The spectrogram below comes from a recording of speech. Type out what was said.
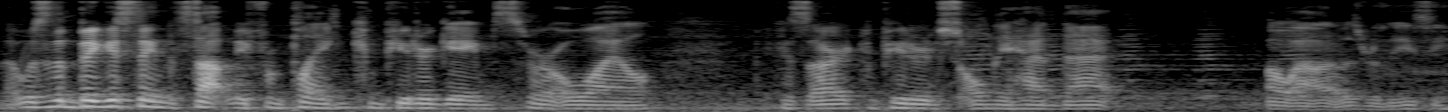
That was the biggest thing that stopped me from playing computer games for a while because our computer just only had that. Oh wow that was really easy.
